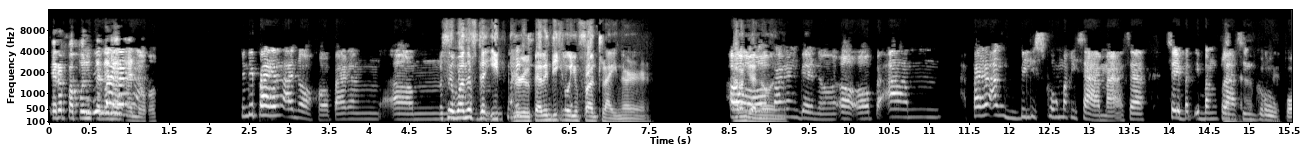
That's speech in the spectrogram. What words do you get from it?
Pero papunta na ng ano. Hindi parang ano ko, parang, um, Basta one of the it girl, pero hindi ko yung frontliner. Parang oo, ganon. parang ganon. Oo, pa- um, parang ang bilis kong makisama sa sa iba't ibang klaseng Ah, okay. grupo.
